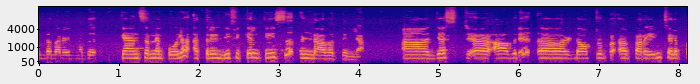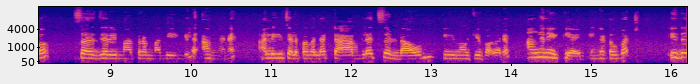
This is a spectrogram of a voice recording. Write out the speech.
എന്താ പറയുന്നത് ക്യാൻസറിനെ പോലെ അത്രയും ഡിഫിക്കൽറ്റീസ് ഉണ്ടാവത്തില്ല. ജസ്റ്റ് അവർ ഡോക്ടർ പറയും ചിലപ്പോൾ സർജറി മാത്രം മതിയെങ്കിൽ അങ്ങനെ. അല്ലെങ്കിൽ ചിലപ്പോൾ വല്ല ടാബ്ലറ്റ്സ് ഉണ്ടാവും കീമോയ്ക്ക് പകരം. അങ്ങനെയൊക്കെ ആയിരിക്കും കേട്ടോ. ബട്ട് ഇത്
